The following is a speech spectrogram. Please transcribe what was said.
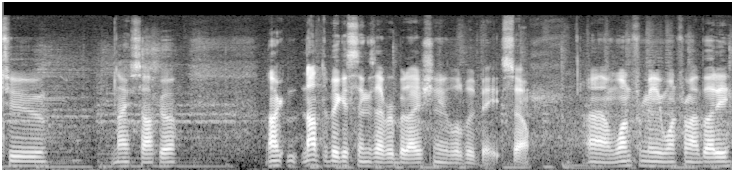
two nice tako. Not, not the biggest things ever, but I just need a little bit of bait. So, um, one for me, one for my buddy.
